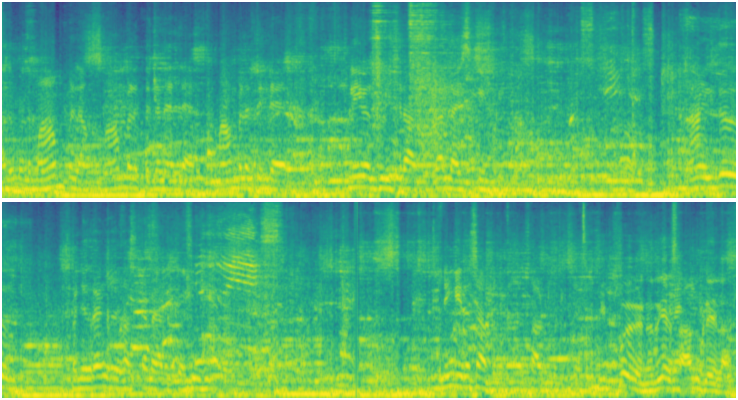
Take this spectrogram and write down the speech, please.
அதுவும் அந்த மாம்பழம் மாம்பழத்துக்கு நல்ல மாம்பழத்தின் ஃப்ளேவர் குடிக்கிறாங்க அந்த ஐஸ்கிரீம் பிடிக்கும் ஆனா இது கொஞ்சம் நேரம் கஷ்டமா இருக்கு. நீங்க இதை சாப்பிடுங்க? முடிச்சேன் இப்போ நிறைய சாப்பிடலாம்.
